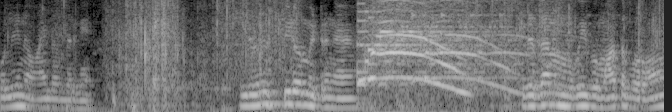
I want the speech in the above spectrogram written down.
பொருளையும் நான் வாங்கிட்டு வந்திருக்கேன். இது வந்து ஸ்பீடோமீட்டருங்க இதை தான் நம்ம போய் இப்போ மாற்ற போகிறோம்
